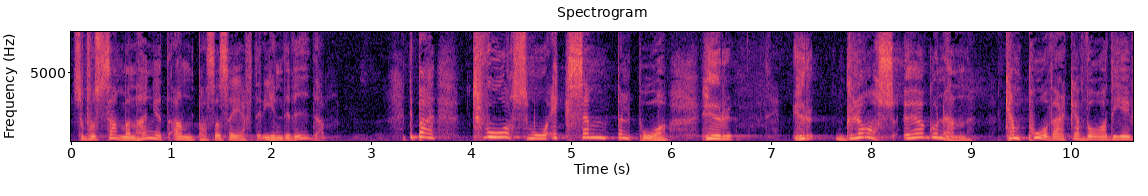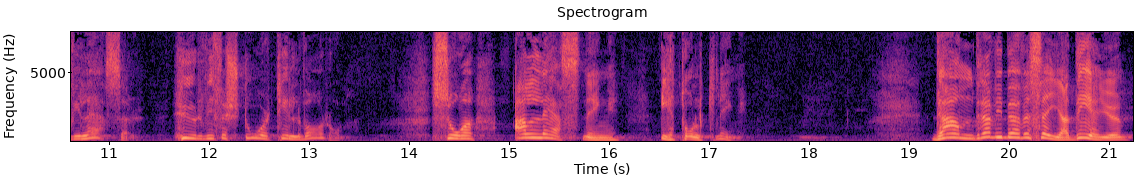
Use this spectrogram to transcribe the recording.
så får sammanhanget anpassa sig efter individen. Det är bara två små exempel på hur, hur glasögonen kan påverka vad det är vi läser. Hur vi förstår tillvaron. Så all läsning är tolkning. Det andra vi behöver säga det är ju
